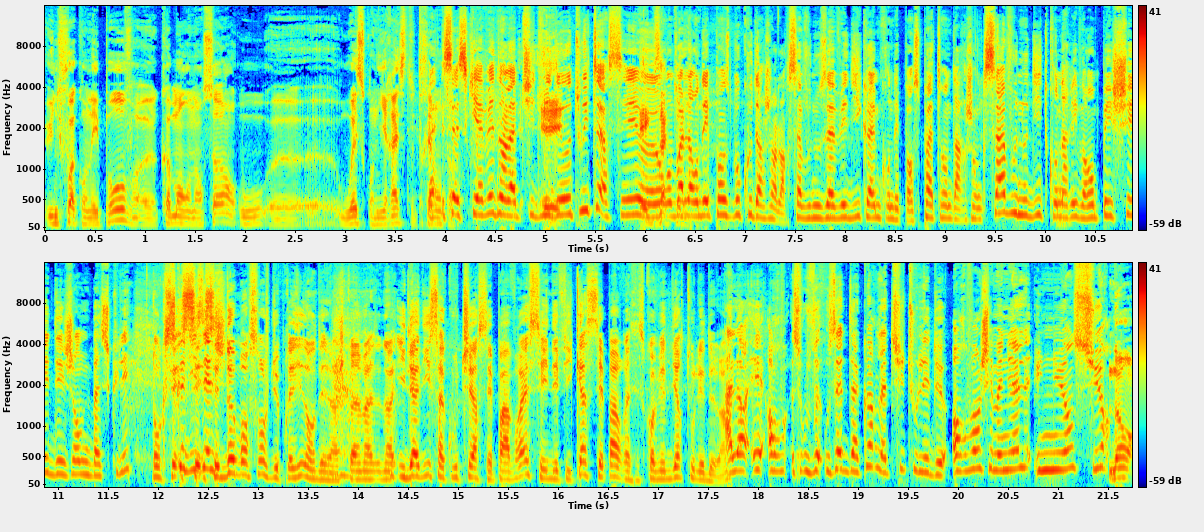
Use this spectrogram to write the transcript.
une fois qu'on est pauvre, euh, comment on en sort ou euh, où est-ce qu'on y reste très bah, longtemps. C'est ce qu'il y avait dans la petite vidéo Twitter. C'est euh, voilà, on dépense beaucoup d'argent. Alors ça, vous nous avez dit quand même qu'on dépense pas tant d'argent que ça. Vous nous dites qu'on arrive à empêcher des gens de basculer. Donc c'est disait... deux mensonges du président déjà. quand même, il a dit ça coûte cher, c'est pas vrai. C'est inefficace, c'est pas vrai. C'est ce qu'on vient de dire tous les deux. Hein. Alors, et vous êtes d'accord là-dessus tous les deux? En revanche, Emmanuel, une nuance sur non.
